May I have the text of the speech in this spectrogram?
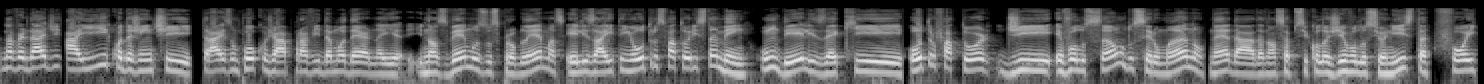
Na verdade, aí quando a gente traz um pouco já para a vida moderna e, e nós vemos os problemas, eles aí têm outros fatores também. Um deles é que outro fator de evolução do ser humano, né, da, da nossa psicologia evolucionista, foi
